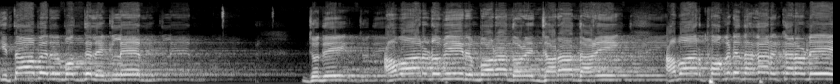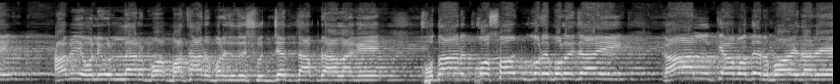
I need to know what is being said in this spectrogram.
কিতাবের মধ্যে লিখলেন, যদি আমার নবীর মরা দড়ে জরা দাড়ি আমার পকেটে থাকার কারণে আমি অলিউল্লাহর মাথার উপরে যদি সূর্যের তাপ না লাগে, খোদার কসম করে বলে যাই, কালকে আমাদের ময়দানে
